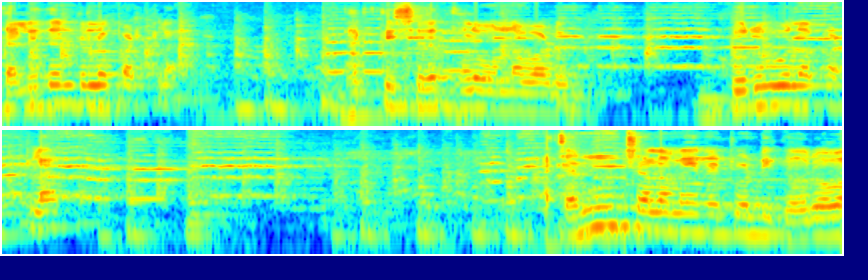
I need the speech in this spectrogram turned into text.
తల్లిదండ్రుల పట్ల భక్తి శ్రద్ధలు ఉన్నవాడు గురువుల పట్ల అచంచలమైనటువంటి గౌరవ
